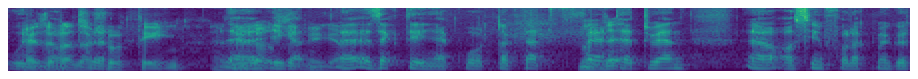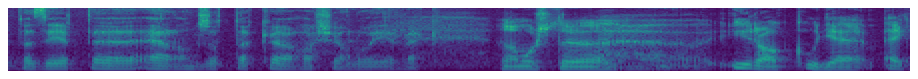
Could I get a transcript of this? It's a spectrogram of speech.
úgy Ez ráadásul tény. Ez igaz, igen, igen, ezek tények voltak, tehát feltetően a színfalak mögött azért elhangzottak hasonló érvek. Na most uh, Irak ugye egy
